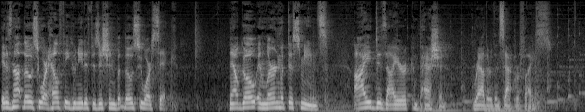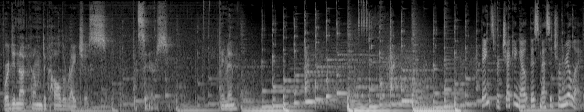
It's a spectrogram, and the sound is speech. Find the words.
It is not those who are healthy who need a physician, but those who are sick. Now go and learn what this means. I desire compassion rather than sacrifice. For I did not come to call the righteous, but sinners. Amen. Thanks for checking out this message from real life.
